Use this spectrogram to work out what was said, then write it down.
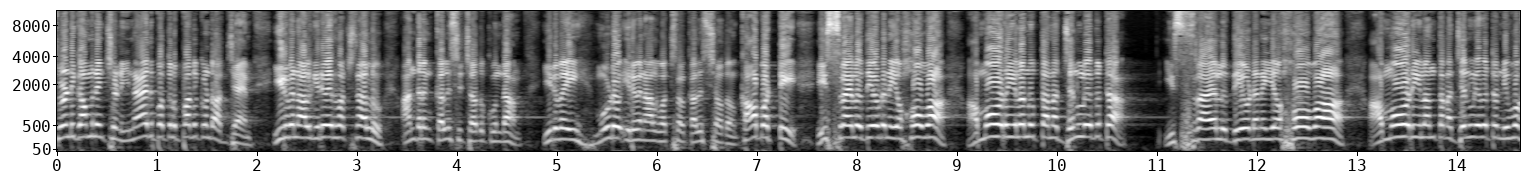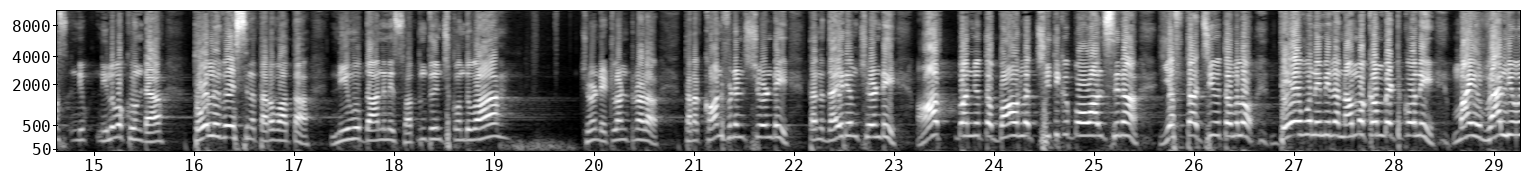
చూడండి గమనించండి ఈ న్యాయాధిపతులు పదకొండు అధ్యాయం ఇరవై నాలుగు ఇరవై ఐదు వచనాలు అందరం కలిసి చదువుకుందాం. ఇరవై మూడు ఇరవై నాలుగు వచనాలు కలిసి చదువుదాం. కాబట్టి ఇస్రాయల్ దేవుడిని యహోవా అమోరీలను తన జనులు ఎదుట ఇస్రాయలు దేవుడైన యహోవా అమోరీలను తన జనులు ఎదుట నివ ని- నిలవకుండా తర్వాత నీవు దానిని స్వతంత్రించుకుందువా? చూడండి ఎట్లా అంటున్నాడు? తన కాన్ఫిడెన్స్ చూడండి తన ధైర్యం చూడండి ఆత్మన్యుత భావనలో చితికిపోవాల్సిన ఎఫ్త జీవితంలో దేవుని మీద నమ్మకం పెట్టుకొని my value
